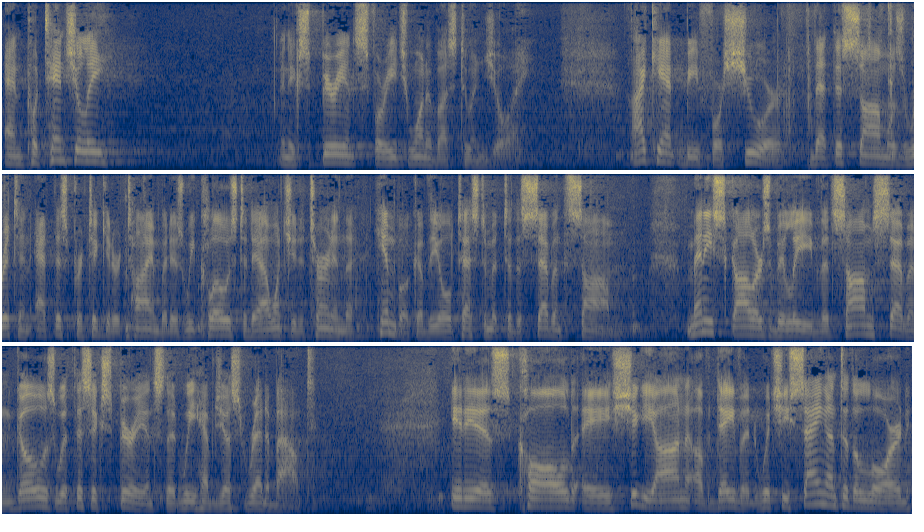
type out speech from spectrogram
and potentially an experience for each one of us to enjoy. I can't be for sure that this psalm was written at this particular time, but as we close today, I want you to turn in the hymn book of the Old Testament to the seventh psalm. Many scholars believe that Psalm 7 goes with this experience that we have just read about. It is called a Shiggaion of David, which he sang unto the Lord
